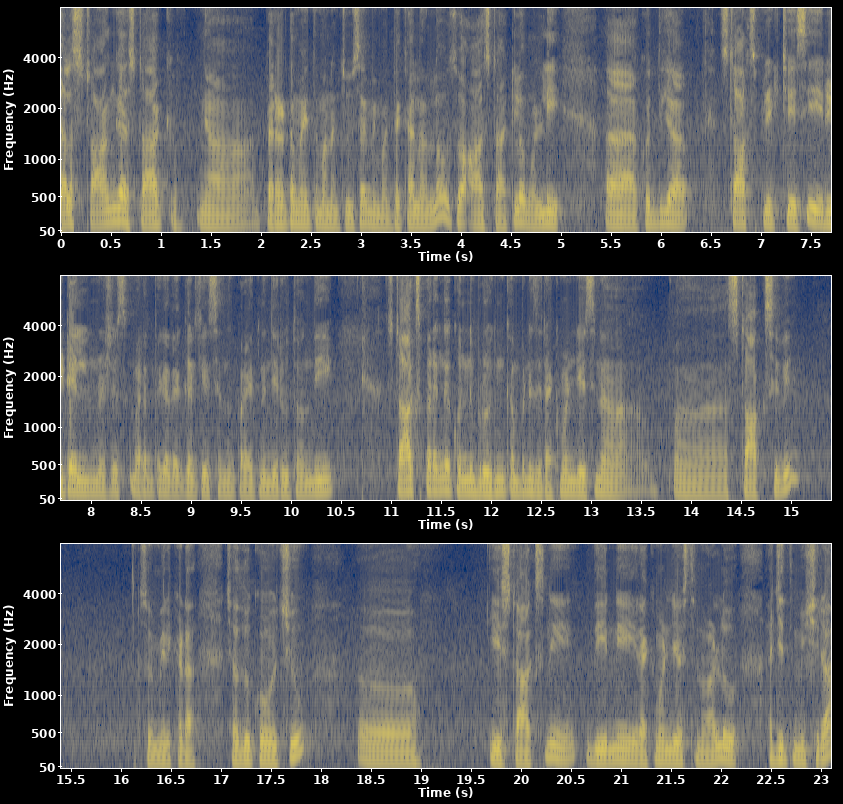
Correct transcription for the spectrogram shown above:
చాలా స్ట్రాంగ్గా స్టాక్ పెరగటం అయితే మనం చూసాం ఈ మధ్యకాలంలో సో ఆ స్టాక్లో మళ్ళీ కొద్దిగా స్టాక్ స్ప్లిట్ చేసి రీటైల్ ఇన్వెస్టర్స్కి మరింతగా దగ్గర చేసేందుకు ప్రయత్నం జరుగుతుంది. స్టాక్స్ పరంగా కొన్ని బ్రోకింగ్ కంపెనీస్ రికమెండ్ చేసిన స్టాక్స్ ఇవి. సో మీరు ఇక్కడ చదువుకోవచ్చు. ఈ స్టాక్స్ని దీన్ని రికమెండ్ చేస్తున్న వాళ్ళు Ajit Mishra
